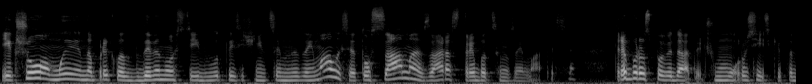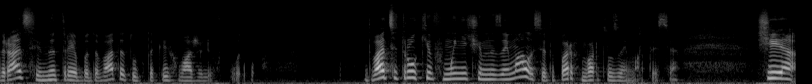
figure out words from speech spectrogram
якщо ми, наприклад, в 90-ті і 2000-ні цим не займалися, то саме зараз треба цим займатися. Треба розповідати, чому Російській Федерації не треба давати тут таких важелів впливу. 20 років ми нічим не займалися, тепер варто займатися. Ще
